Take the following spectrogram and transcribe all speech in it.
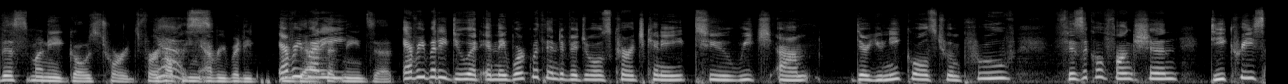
this money goes towards for helping everybody do everybody that, that needs it. Everybody do it, and they work with individuals, Courage Kenny, to reach um, their unique goals to improve physical function, decrease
